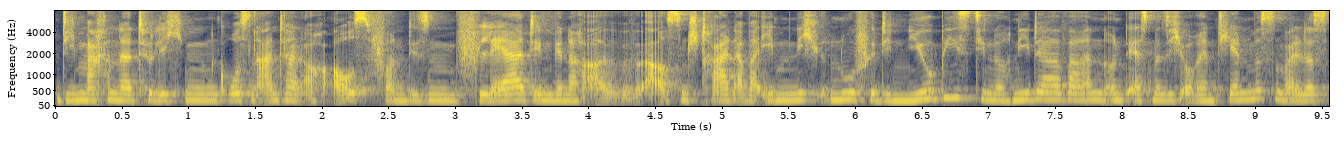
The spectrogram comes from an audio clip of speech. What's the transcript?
die machen natürlich einen großen Anteil auch aus von diesem Flair, den wir nach außen strahlen, aber eben nicht nur für die Newbies, die noch nie da waren und erstmal sich orientieren müssen, weil das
